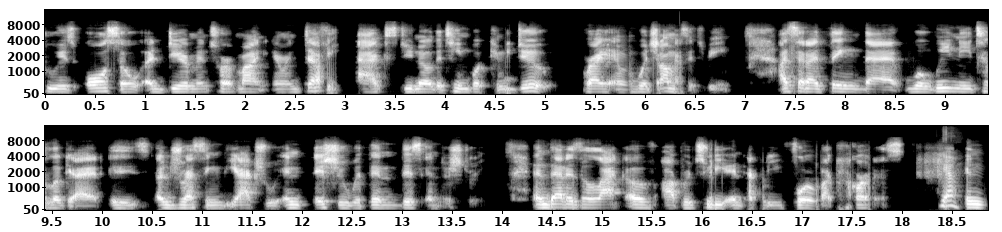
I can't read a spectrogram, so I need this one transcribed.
who is also a dear mentor of mine, Erin Duffy, asked, you know, the team, what can we do? Right. And which our message be? I said, I think that what we need to look at is addressing the actual in- issue within this industry. And that is the lack of opportunity and equity for Black artists. Yeah. And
